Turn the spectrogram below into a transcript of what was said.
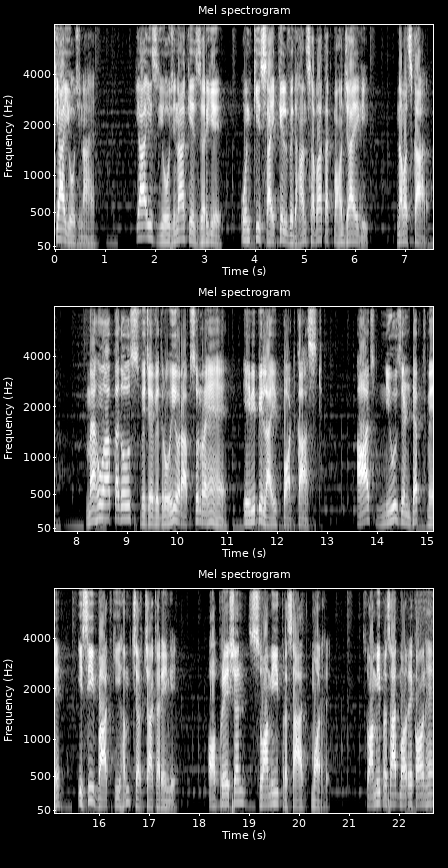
क्या योजना है? क्या इस योजना के ज़रिए उनकी साइकिल विधानसभा तक पहुँच जाएगी? नमस्कार। मैं हूँ आपका दोस्त विजय विद्रोही और आप सुन रहे हैं एबीपी लाइव पॉडकास्ट आज न्यूज़ इन डेप्थ में इसी बात की हम चर्चा करेंगे। ऑपरेशन स्वामी प्रसाद मौर्य। स्वामी प्रसाद मौर्य कौन है?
